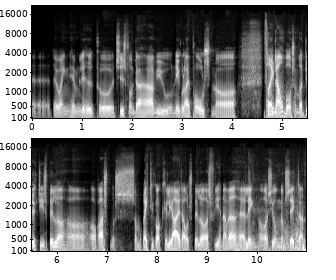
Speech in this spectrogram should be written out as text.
Øh, der var ingen hemmelighed på et tidspunkt. Der har vi jo Nikolaj Poulsen og Frederik Lavnborg, som var dygtige spillere, og, og Rasmus, som rigtig godt kan lide Ejdavl spiller, også fordi han har været her længe, og også i ungdomssektoren.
